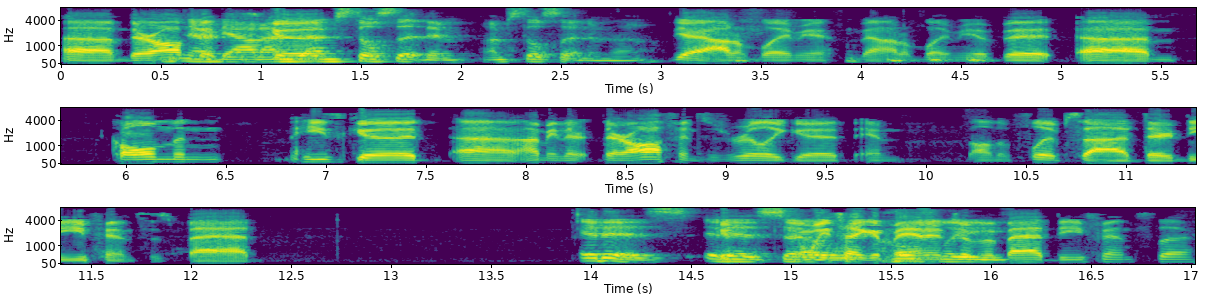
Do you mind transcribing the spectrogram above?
Um, their offense no doubt. is good. I'm, I'm still sitting him. I'm still sitting him though. Yeah, I don't blame you. No, I don't blame you a bit. Um, Coleman, he's good. Uh, I mean, their their offense is really good, and on the flip side, their defense is bad. It is. It can, is. So can we take advantage of a bad defense, though?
